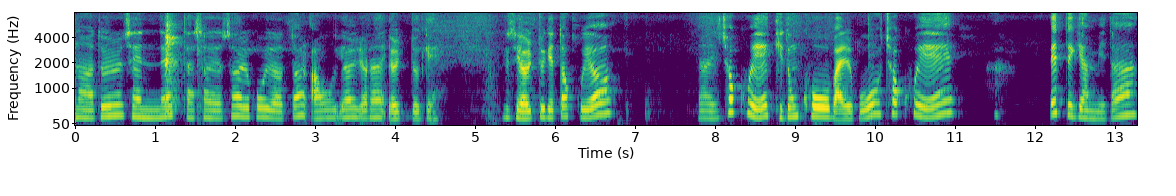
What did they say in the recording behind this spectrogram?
하나, 둘, 셋, 넷, 다섯, 여섯, 일곱, 여덟, 아홉, 열, 열한, 열두 개. 그래서 열두 개 떴고요. 자, 이제 첫 코에 기둥코 말고 첫 코에 빼뜨기 합니다.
